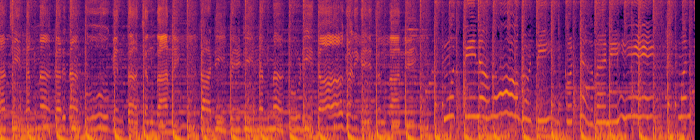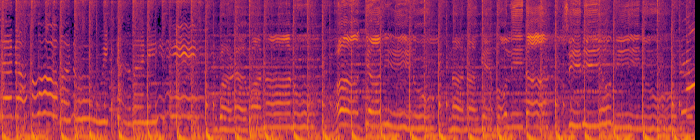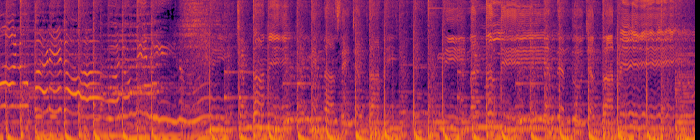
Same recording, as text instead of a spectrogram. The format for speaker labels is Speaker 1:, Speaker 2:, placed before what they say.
Speaker 1: ಮೀನಾಚಿ ನನ್ನ ಕರೆದ ಕೂಗೆಂತ ಚಂದಾನೆ.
